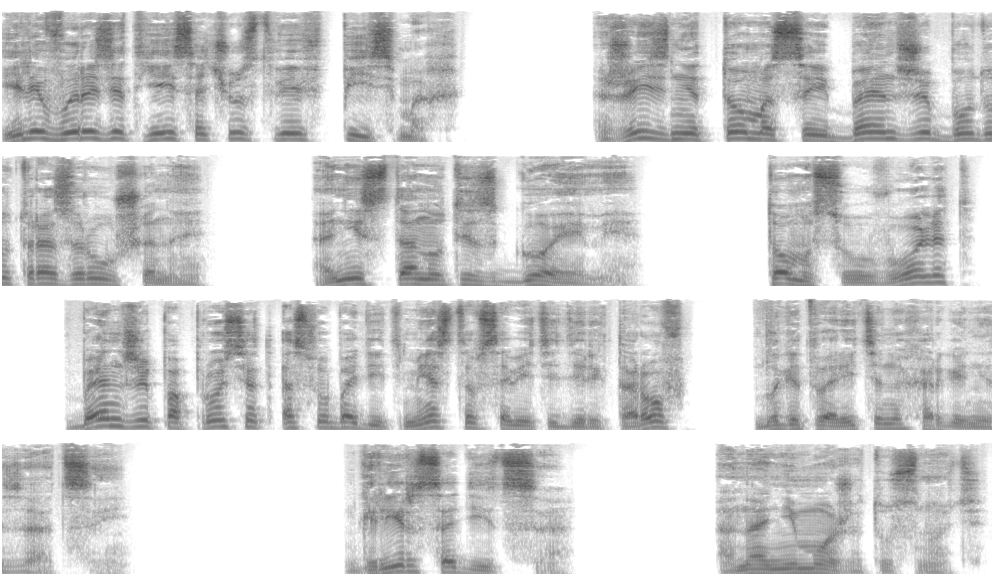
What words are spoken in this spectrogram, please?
или выразят ей сочувствие в письмах. Жизни Томаса и Бенджи будут разрушены. Они станут изгоями. Томаса уволят, Бенджи попросят освободить место в совете директоров благотворительных организаций. Грир садится. Она не может уснуть.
